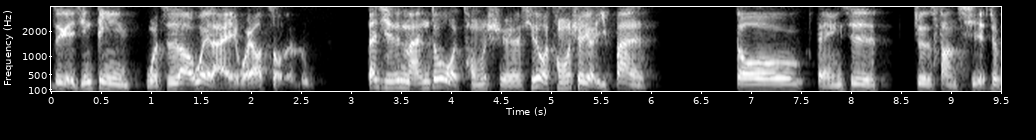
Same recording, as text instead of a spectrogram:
这个已经定义，我知道未来我要走的路。但其实蛮多我同学，其实我同学有一半都等于是就是放弃，就。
